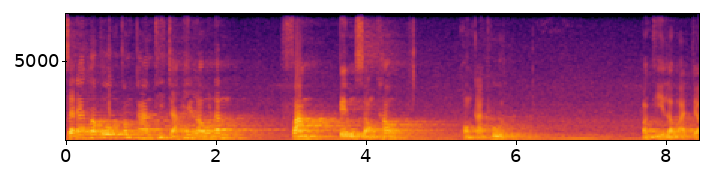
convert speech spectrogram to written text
แสดงว่าพระองค์ต้องการที่จะให้เรานั้นฟังเป็นสองเท่าของการพูด บางทีเราอาจจะ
